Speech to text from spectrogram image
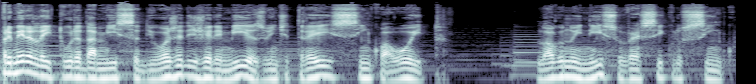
Primeira leitura da missa de hoje é de Jeremias 23, 5 a 8. Logo no início, versículo 5.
